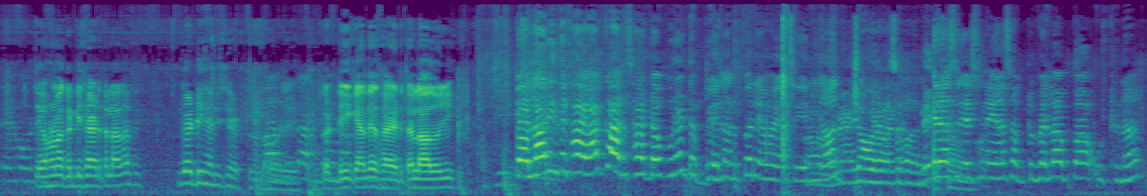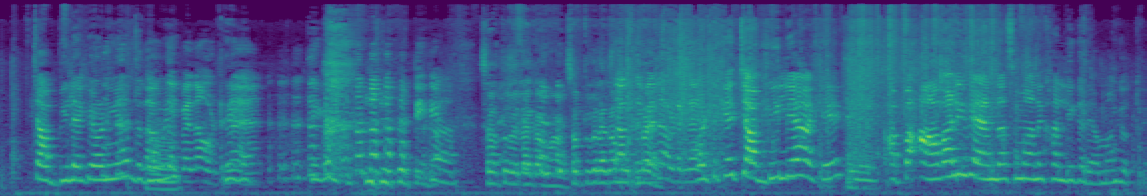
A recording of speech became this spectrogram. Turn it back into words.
ਤੇ ਹੋਰ ਤੇ ਹੁਣ ਮੈਂ ਗੱਡੀ ਸਾਈਡ ਤੇ ਲਾ ਦਾਂ ਫੇ ਗੱਡੀ ਹਾਂਜੀ ਸੈੱਟ ਲਾ ਗੱਡੀ ਕਹਿੰਦੇ ਸਾਈਡ ਤੇ ਲਾ ਦਿਓ ਜੀ। ਪਹਿਲਾਂ ਨਹੀਂ ਦਿਖਾਇਆ ਘਰ ਸਾਡਾ ਪੂਰਾ ਡੱਬੇ ਨਾਲ ਭਰਿਆ ਹੋਇਆ ਸੀ ਇੰਨਾ ਜ਼ਿਆਦਾ ਸਮਾਨ ਮੇਰਾ ਸਜੈਸ਼ਨ ਇਹ ਆ ਸਭ ਤੋਂ ਪਹਿਲਾਂ ਆਪਾਂ ਉੱਠਣਾ ਚਾਬੀ ਲੈ ਕੇ ਆਉਣੀ ਆ ਜਦੋਂ ਵੀ ਪਹਿਲਾਂ ਉੱਠਣਾ ਹੈ। ਠੀਕ ਹੈ। ਠੀਕ ਹੈ। ਸਭ ਤੋਂ ਪਹਿਲਾ ਕੰਮ ਹਾਂ, ਸਭ ਤੋਂ ਪਹਿਲਾ ਕੰਮ ਉੱਠਣਾ ਹੈ। ਉੱਠ ਕੇ ਚਾਬੀ ਲਿਆ ਕੇ ਆਪਾਂ ਆ ਵਾਲੀ ਵੈਨ ਦਾ ਸਮਾਨ ਖਾਲੀ ਕਰ ਆਵਾਂਗੇ ਉੱਥੇ।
